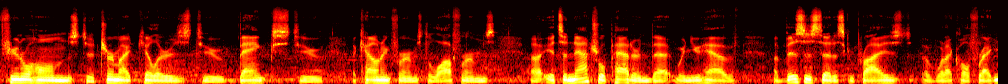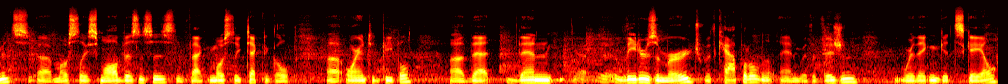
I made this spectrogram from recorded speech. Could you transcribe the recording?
funeral homes to termite killers to banks to accounting firms to law firms. Uh, it's a natural pattern that when you have a business that is comprised of what I call fragments, uh, mostly small businesses, in fact, mostly technical uh, oriented people. Uh, that then uh, leaders emerge with capital and with a vision where they can get scale,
